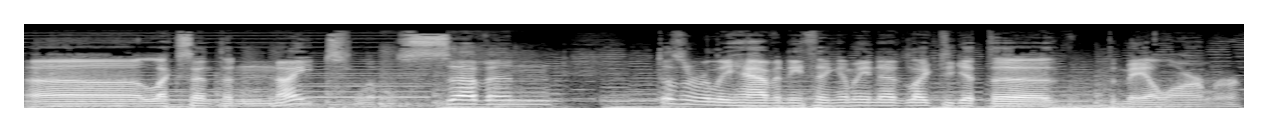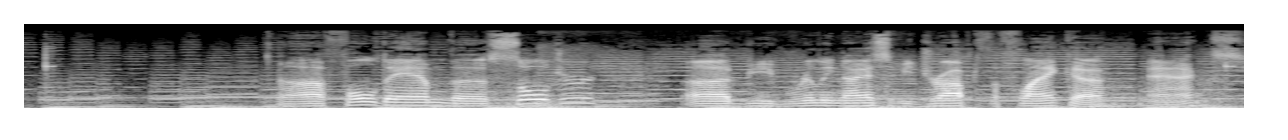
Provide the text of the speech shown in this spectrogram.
Uh, Lexent the Knight, level 7. Doesn't really have anything. I mean, I'd like to get the, the mail armor. Uh, Fuldam the Soldier. Uh, it'd be really nice if he dropped the Flanka axe.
